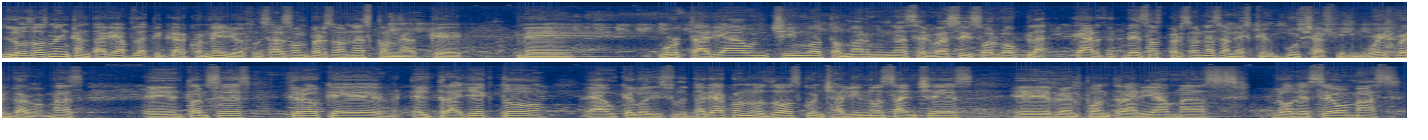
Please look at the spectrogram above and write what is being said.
los dos me encantaría platicar con ellos. O sea, son personas con las que me gustaría un chingo tomarme una cerveza y solo platicar. De esas personas a las que escuchas, voy a algo más. Entonces, creo que el trayecto, eh, aunque lo disfrutaría con los dos, con Chalino Sánchez, eh, lo encontraría más, lo deseo más.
